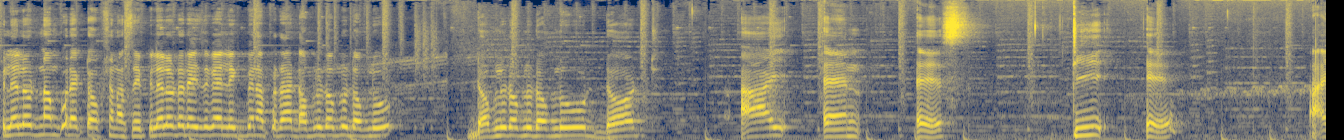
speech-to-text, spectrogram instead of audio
প্লেলোড নাম করে একটা অপশন আছে। প্লেলোডের এই জায়গায় লিখবেন আপনারা W W W W W W dot I N S T A I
